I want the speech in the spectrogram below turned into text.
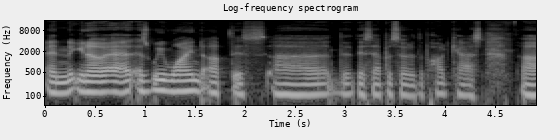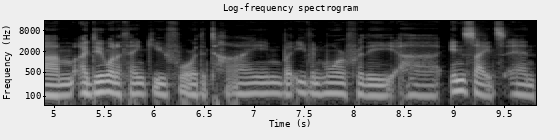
And you know as we wind up this uh, this episode of the podcast um, i do want to thank you for the time but even more for the uh, insights and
